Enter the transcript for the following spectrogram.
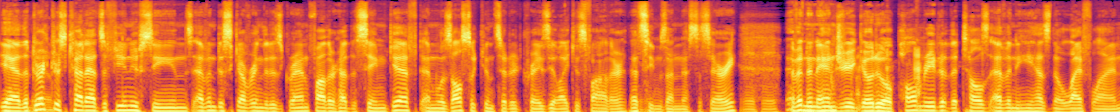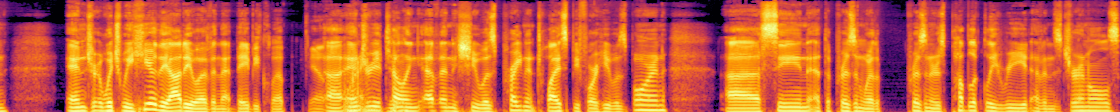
yeah, the director's cut adds a few new scenes. Evan discovering that his grandfather had the same gift and was also considered crazy like his father. That seems unnecessary. Mhm. Evan and Andrea go to a palm reader that tells Evan he has no lifeline. Andrea, which we hear the audio of in that baby clip. Yeah. Uh, Andrea Mhm. telling Evan she was pregnant twice before he was born. A scene at the prison where the prisoners publicly read Evan's journals.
